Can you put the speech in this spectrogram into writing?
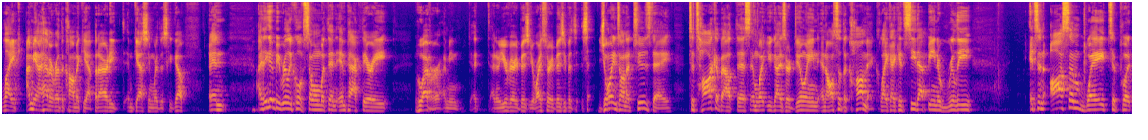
like I mean I haven't read the comic yet, but I already am guessing where this could go. And I think it'd be really cool if someone within impact theory, whoever, I mean, I, I know you're very busy, your wife's very busy, but joins on a Tuesday to talk about this and what you guys are doing and also the comic. Like I could see that being a really it's an awesome way to put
